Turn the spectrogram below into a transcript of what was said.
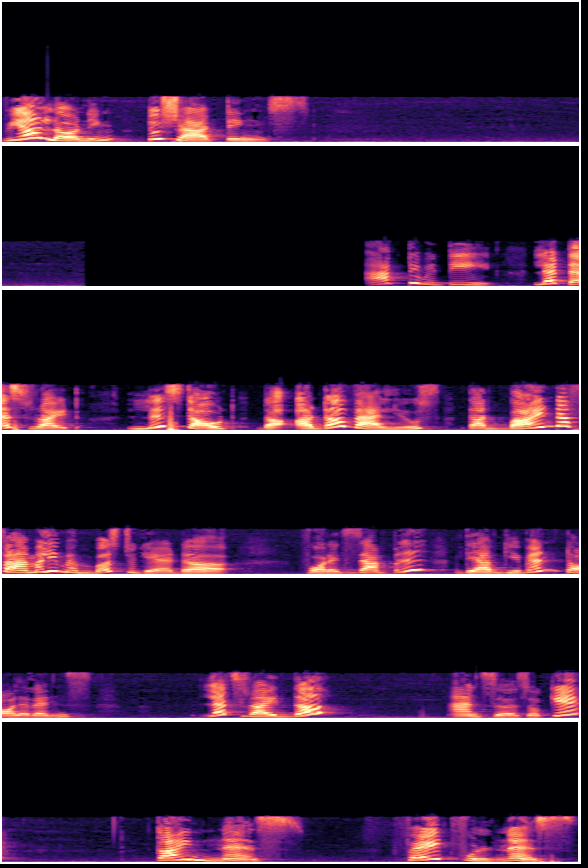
we are learning to share things. Activity. Let us write. List out the other values that bind the family members together. For example, they have given tolerance. Let's write the answers, okay? Kindness, faithfulness,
